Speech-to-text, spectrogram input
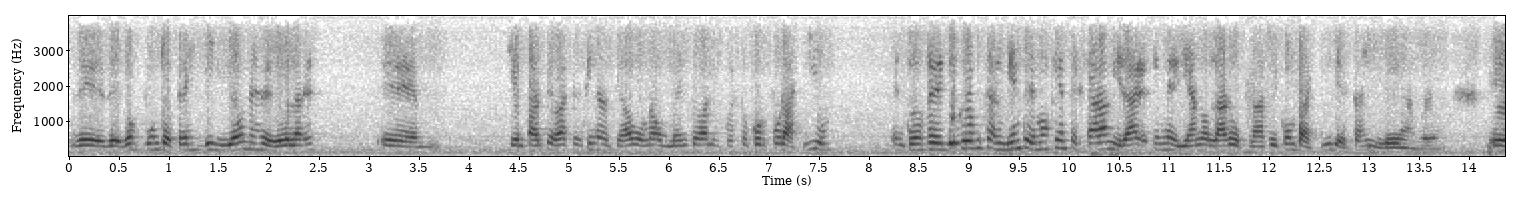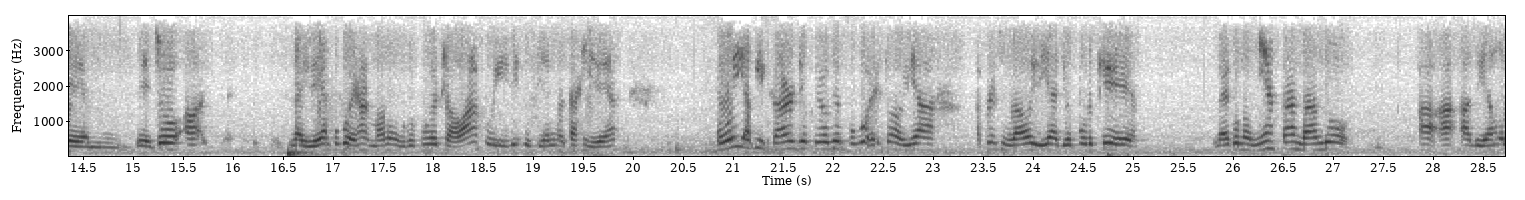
de, de 2.3 billones de dólares, que en parte va a ser financiado con un aumento al impuesto corporativo entonces, yo creo que también tenemos que empezar a mirar ese mediano largo plazo y compartir estas ideas. Eh, de hecho, ah, la idea un poco es armar un grupo de trabajo y ir discutiendo estas ideas. Hoy aplicar, yo creo que un poco es todavía apresurado hoy día, yo porque la economía está andando a, a, digamos,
